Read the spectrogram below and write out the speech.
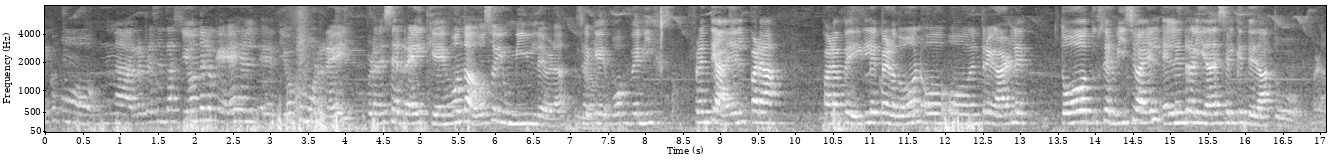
Es como una representación de lo que es el, eh, Dios como rey, pero ese rey que es bondadoso y humilde, ¿verdad? O sea que vos venís frente a él para, para pedirle perdón o, o entregarle todo tu servicio a él, él en realidad es el que te da todo, ¿verdad?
